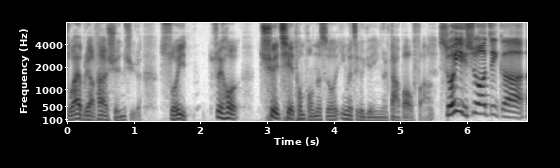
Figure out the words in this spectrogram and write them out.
阻碍不了他的选举了，所以最后确切通膨的时候，因为这个原因而大爆发。所以说，这个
